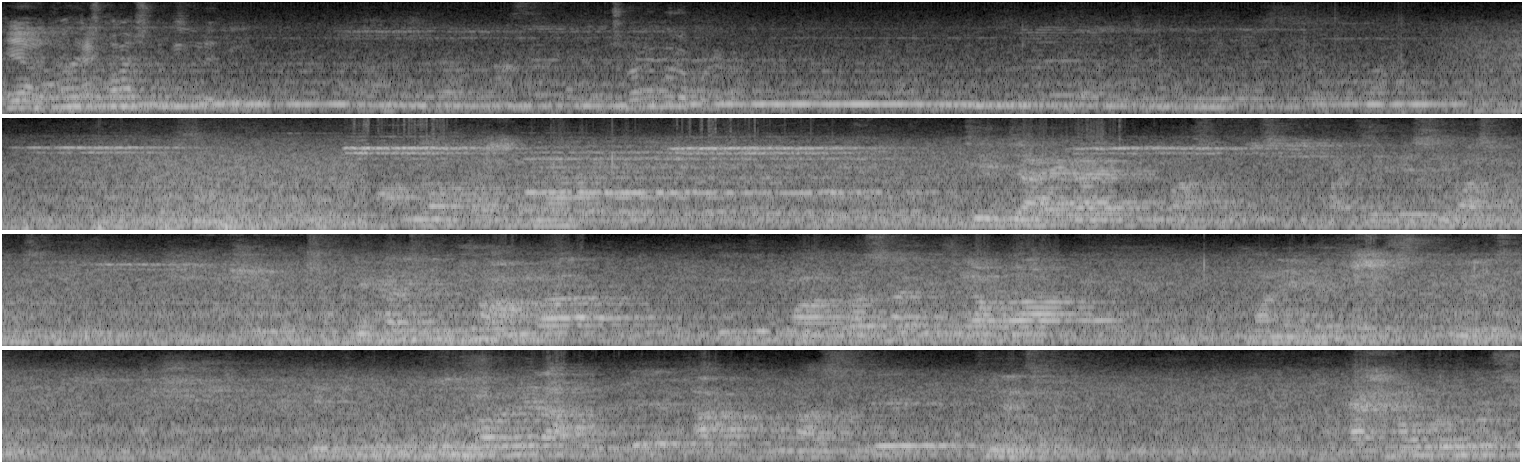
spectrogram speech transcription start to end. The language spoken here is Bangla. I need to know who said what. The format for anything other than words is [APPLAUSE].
Speaker 1: সবাই ছবি করে দিই।
Speaker 2: ছবিগুলো করে
Speaker 3: যে জায়গায় বাস করছি বা যে দেশে বাস করছি এখানে কিন্তু আমরা এই যে মাদ্রাসা যদি আমরা মানে করেছি যে কিন্তু দু ধরনের আমাদের আক্রমণ আসতে চলেছে এক নম্বর হলো সরকারি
